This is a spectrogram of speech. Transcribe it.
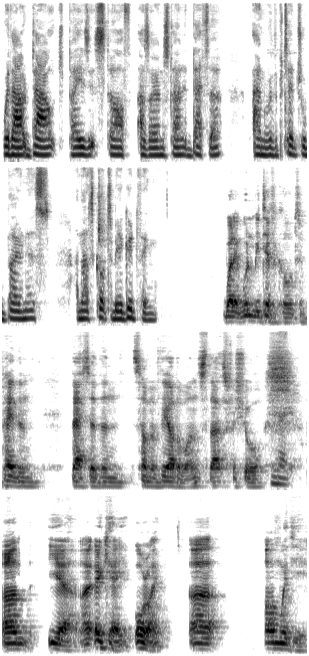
without doubt pays its staff, as I understand it, better and with a potential bonus. And that's got to be a good thing. Well, it wouldn't be difficult to pay them better than some of the other ones, that's for sure. No. Um, yeah, okay, all right. Uh, I'm with you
